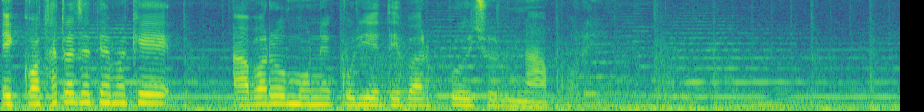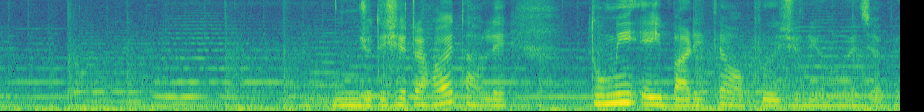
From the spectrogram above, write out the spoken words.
এই কথাটা যাতে আমাকে আবারও মনে করিয়ে দেবার প্রয়োজন না পড়ে। যদি সেটা হয়, তাহলে তুমি এই বাড়িতে অপ্রয়োজনীয় হয়ে যাবে।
